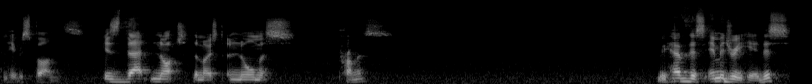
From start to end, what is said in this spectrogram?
and he responds. Is that not the most enormous promise? We have this imagery here. This,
